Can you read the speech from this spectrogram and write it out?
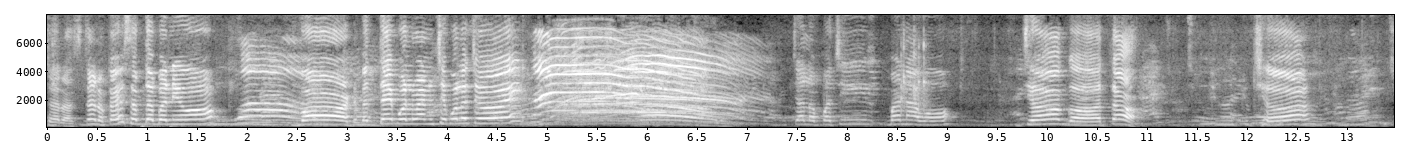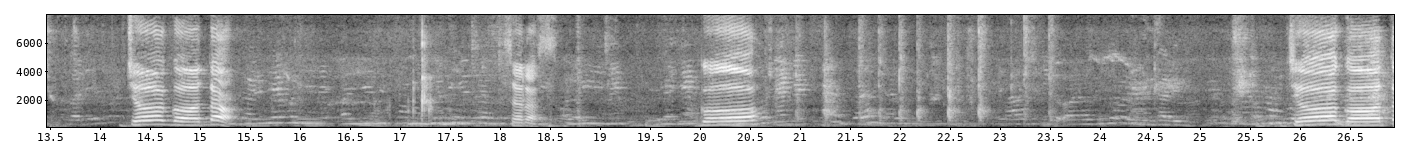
સરસ. ચાલો, કયો શબ્દ બન્યો? વર્ડ બધાય બોલવાનું છે? બોલો જોઈ. ચાલો, પછી બનાવો. જગત. જ. જગત. સરસ. ગ. જગત.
